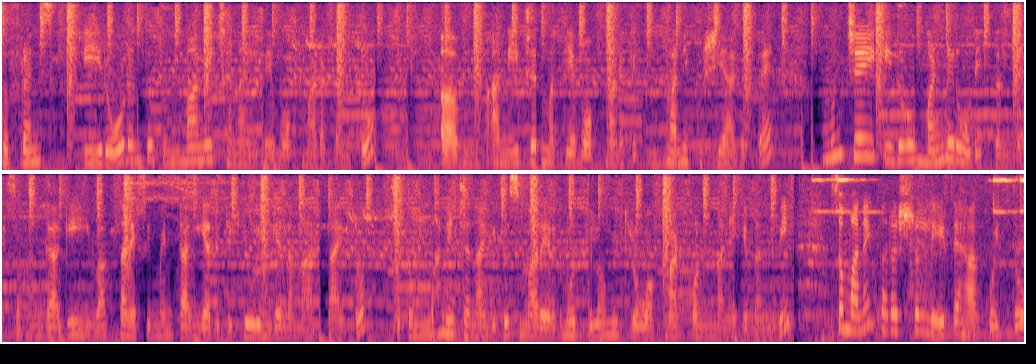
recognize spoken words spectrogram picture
ಸೊ ಫ್ರೆಂಡ್ಸ್ ಈ ರೋಡ್ ಅಂತೂ ತುಂಬಾ ಚೆನ್ನಾಗಿದೆ ವಾಕ್ ಮಾಡೋಕ್ಕಂತೂ. ಆ ನೇಚರ್ ಮಧ್ಯೆ ವಾಕ್ ಮಾಡೋಕ್ಕೆ ತುಂಬಾ ಖುಷಿ ಆಗುತ್ತೆ. ಮುಂಚೆ ಇದು ಮಣ್ಣು ರೋಡ್ ಇತ್ತಂತೆ. ಸೊ ಹಾಗಾಗಿ ಇವಾಗ ತಾನೇ ಸಿಮೆಂಟ್ ಆಗಿ ಅದಕ್ಕೆ ಕ್ಯೂರಿಂಗ್ ಎಲ್ಲ ಮಾಡ್ತಾಯಿದ್ರು ಸೊ ತುಂಬಾ ಚೆನ್ನಾಗಿತ್ತು. ಸುಮಾರು ಎರಡು ಮೂರು ಕಿಲೋಮೀಟ್ರ್ ವಾಕ್ ಮಾಡ್ಕೊಂಡು ಮನೆಗೆ ಬಂದ್ವಿ. ಸೊ ಮನೆಗೆ ಬರೋಷ್ಟ್ರಲ್ಲಿ ಲೇಟೇ ಆಗೋಯ್ತು.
